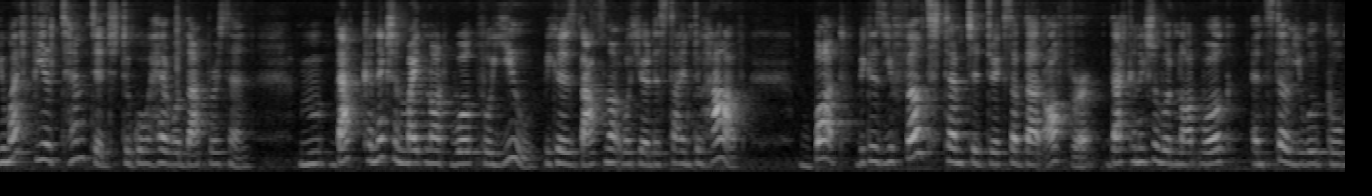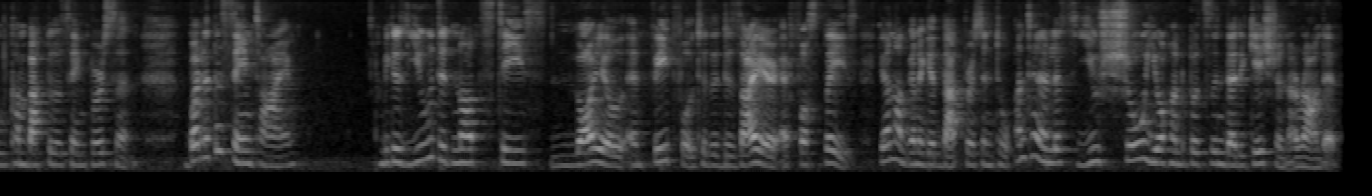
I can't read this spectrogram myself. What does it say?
You might feel tempted to go ahead with that person. That connection might not work for you because that's not what you're destined to have. But because you felt tempted to accept that offer, that connection would not work and still you will go, come back to the same person. But at the same time, because you did not stay loyal and faithful to the desire at first place. You're not going to get that person too until unless you show your 100% dedication around it.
